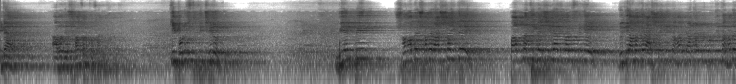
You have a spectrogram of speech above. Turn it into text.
এটা আমাদের সতর্ক থাকতে হবে। কি পরিস্থিতি ছিল? বিএনপির সমাবেশ হবে রাজশাহীতে। পাবনা থেকে সিরাজগঞ্জ থেকে যদি আমাদের রাজশাহী যেতে হয় নাটোরের উপর যেতে হবে।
